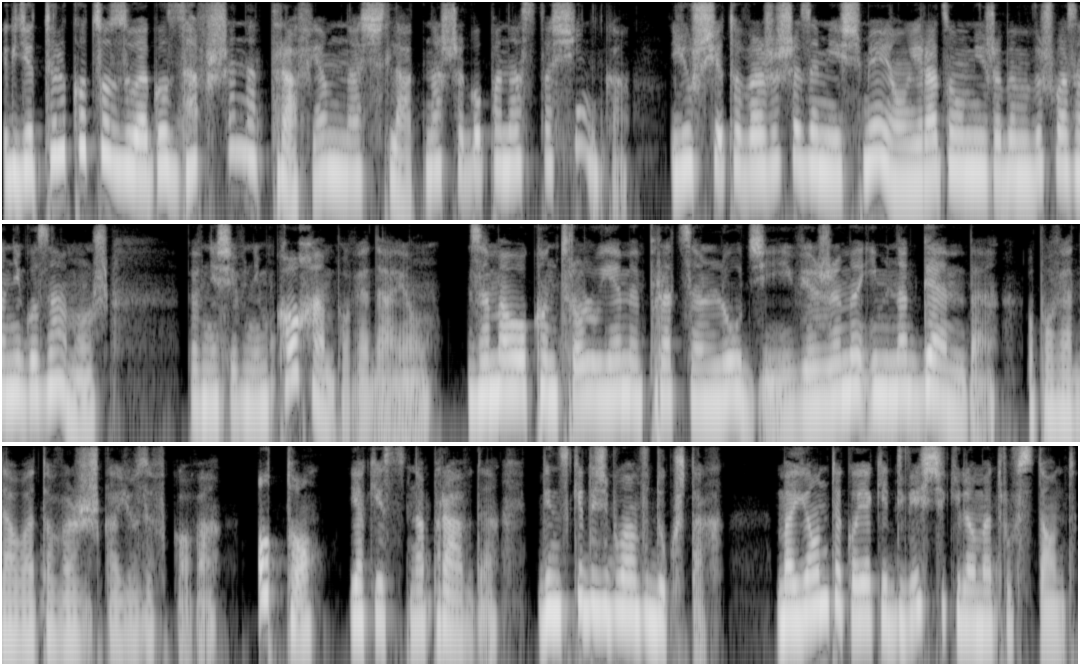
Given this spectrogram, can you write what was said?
gdzie tylko co złego zawsze natrafiam na ślad naszego pana Stasinka. Już się towarzysze ze mnie śmieją i radzą mi, żebym wyszła za niego za mąż. Pewnie się w nim kocham, powiadają. Za mało kontrolujemy pracę ludzi wierzymy im na gębę, opowiadała towarzyszka Józefkowa. Oto, jak jest naprawdę. Więc kiedyś byłam w Duksztach. Majątek o jakie 200 kilometrów stąd.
